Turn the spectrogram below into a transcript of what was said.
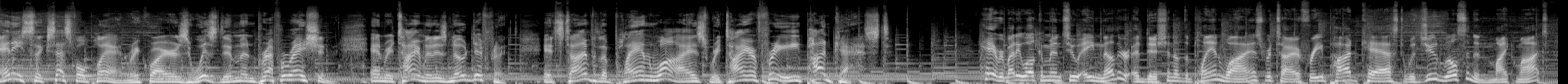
Any successful plan requires wisdom and preparation, and retirement is no different. It's time for the Plan Wise Retire Free podcast. Hey, everybody, welcome into another edition of the Plan Wise Retire Free podcast with Jude Wilson and Mike Mott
